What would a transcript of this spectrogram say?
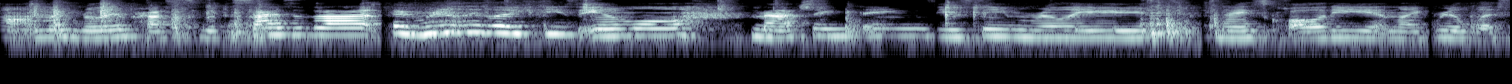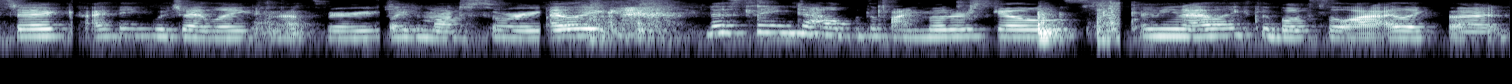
I'm like really impressed with the size of that. I really like these animal matching things. These seem really nice quality and like realistic, I think, which I like and that's very like Montessori. I like this thing to help with the fine motor skills. I mean, I like the books a lot. I like that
